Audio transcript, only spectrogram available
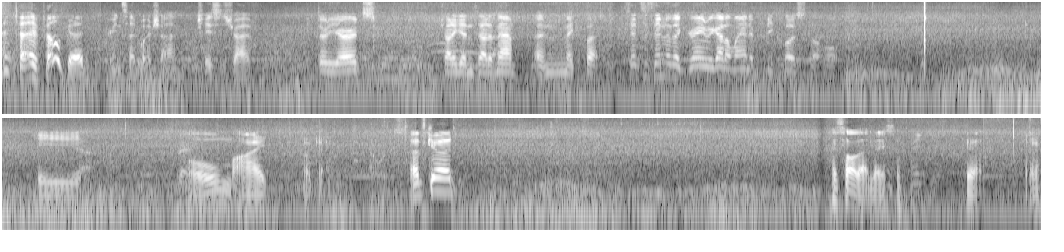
It felt good. Green side wedge shot. Chase's drive. 30 yards. Try to get inside of them and make a putt. Since it's into the green, we got to land it pretty close to the hole. He. Oh my. Okay. That's good. I saw that, Mason. Thank you. Yeah.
